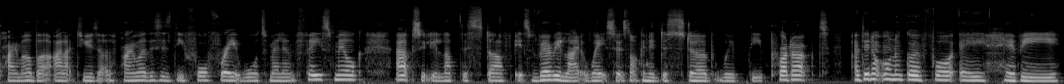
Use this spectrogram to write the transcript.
primer but I like to use it as a primer. This is the Fourth Ray Watermelon Face Milk. I absolutely love this stuff. It's very lightweight so it's not going to disturb with the product. I didn't want to go for a heavy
